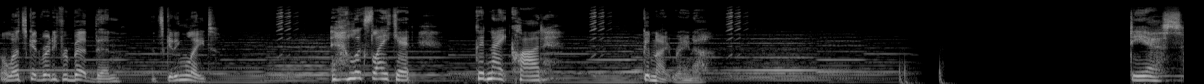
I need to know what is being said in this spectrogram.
Well, let's get ready for bed then. It's getting late. Looks like it. Good night, Claude. Good night, Rena. Dias.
